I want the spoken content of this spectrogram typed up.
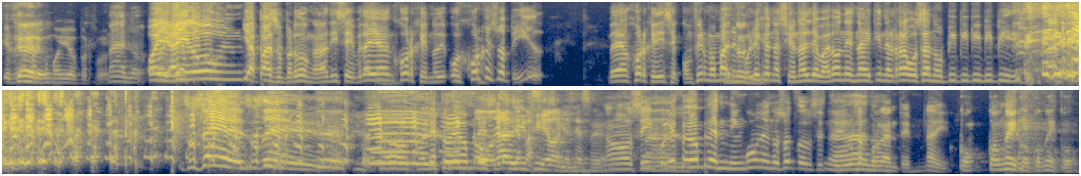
Que se Claro. llama como yo, por favor. Mano, Oye, ha ya- llegado un yapazo, perdón. ah, Dice Brian Jorge. No, Jorge es su apellido. Brian Jorge dice: Confirma más, en el. Colegio Nacional de Varones nadie tiene el rabo sano. Pi, pi, pi, pi, pi. sucede, sucede. No, Colegio de Hombres No, difícil. eso. No, sí, Colegio de Hombres ninguno de nosotros este, usa no. purgante. Nadie. con, con eco, con eco.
